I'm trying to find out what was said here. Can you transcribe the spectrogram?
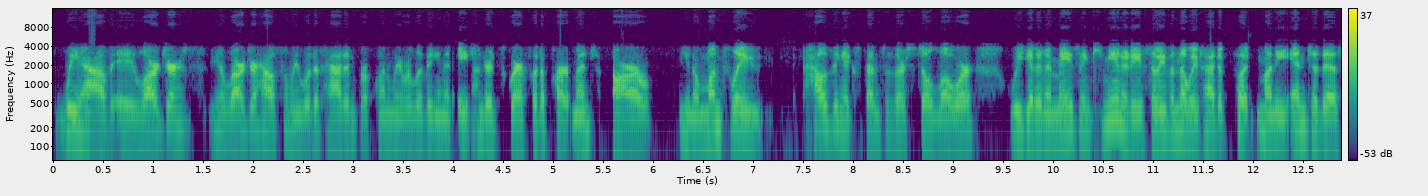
we have a larger, you know, larger house than we would have had in Brooklyn. We were living in an 800 square foot apartment. Our, you know, monthly housing expenses are still lower. We get an amazing community. So even though we've had to put money into this,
